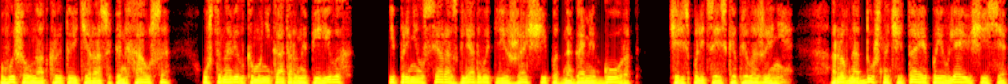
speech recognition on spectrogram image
вышел на открытую террасу пентхауса, установил коммуникатор на перилах и принялся разглядывать лежащий под ногами город через полицейское приложение, равнодушно читая появляющиеся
